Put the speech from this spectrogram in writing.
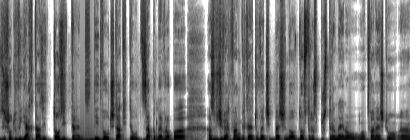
защото видях тази, този тренд да идва от щатите, от Западна Европа. Аз живях в Англия, където вече беше много, доста разпространено това нещо. А,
